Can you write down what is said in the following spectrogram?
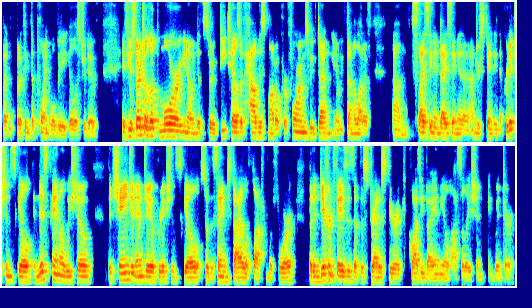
but but I think the point will be illustrative. If you start to look more, you know, into the sort of details of how this model performs, we've done, you know, we've done a lot of um, slicing and dicing it and understanding the prediction skill. In this panel, we show the change in MJO prediction skill, so the same style of plot from before, but in different phases of the stratospheric quasi-biennial oscillation in winter.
